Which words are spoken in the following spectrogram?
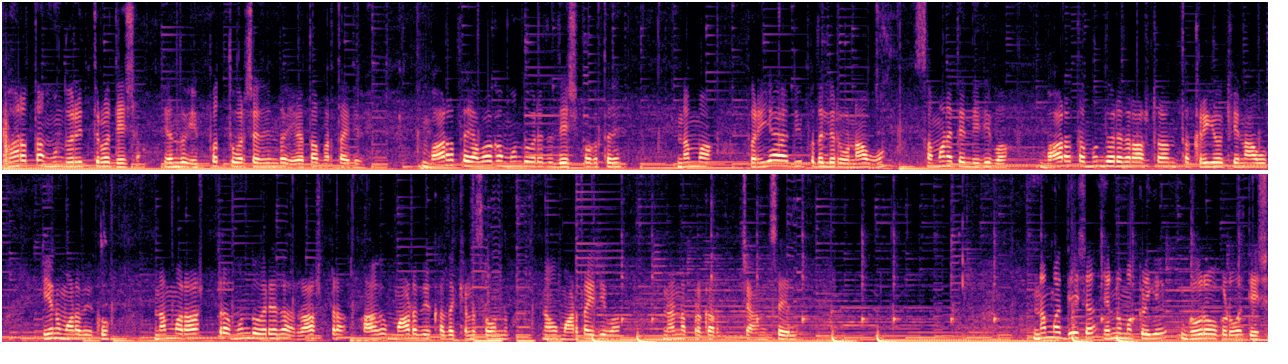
ಭಾರತ ಮುಂದುವರಿಯುತ್ತಿರುವ ದೇಶ ಎಂದು ಇಪ್ಪತ್ತು ವರ್ಷದಿಂದ ಹೇಳ್ತಾ ಬರ್ತಾ ಇದ್ದೀವಿ. ಭಾರತ ಯಾವಾಗ ಮುಂದುವರೆದ ದೇಶವಾಗುತ್ತದೆ ನಮ್ಮ ಪರ್ಯಾಯ ದ್ವೀಪದಲ್ಲಿರುವ ನಾವು ಸಮಾನತೆಯಿಂದ ಇದೀವ ಭಾರತ ಮುಂದುವರೆದ ರಾಷ್ಟ್ರ ಅಂತ ಕರೆಯೋಕೆ ನಾವು ಏನು ಮಾಡಬೇಕು? ನಮ್ಮ ರಾಷ್ಟ್ರ ಮುಂದುವರೆದ ರಾಷ್ಟ್ರ ಆಗ ಮಾಡಬೇಕಾದ ಕೆಲಸವನ್ನು ನಾವು ಮಾಡ್ತಾ ಇದ್ದೀವ? ನನ್ನ ಪ್ರಕಾರ ಚಾನ್ಸೇ ಇಲ್ಲ. ನಮ್ಮ ದೇಶ ಹೆಣ್ಣು ಮಕ್ಕಳಿಗೆ ಗೌರವ ಕೊಡುವ ದೇಶ.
